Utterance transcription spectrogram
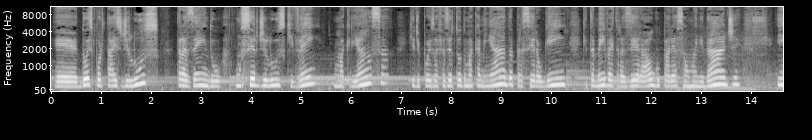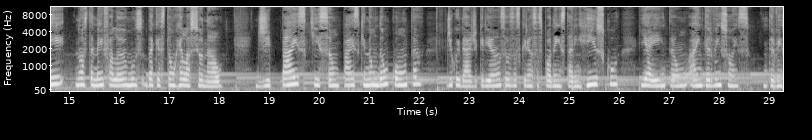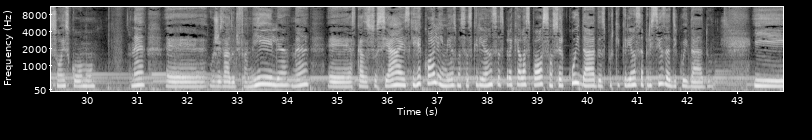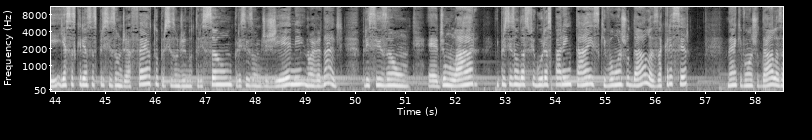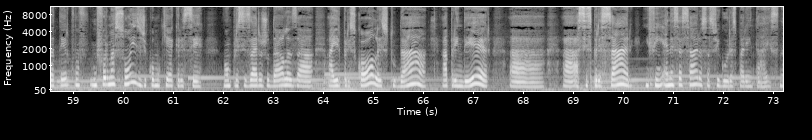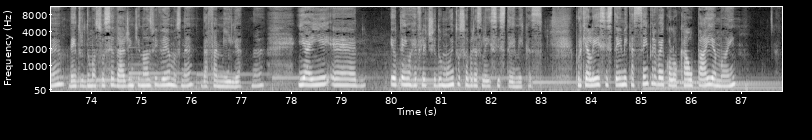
é, dois portais de luz trazendo um ser de luz que vem, uma criança que depois vai fazer toda uma caminhada para ser alguém que também vai trazer algo para essa humanidade. E nós também falamos da questão relacional de pais que são pais que não dão conta de cuidar de crianças, as crianças podem estar em risco e aí então há intervenções, intervenções como né, é, o juizado de família, né, é, as casas sociais que recolhem mesmo essas crianças para que elas possam ser cuidadas, porque criança precisa de cuidado. E, e, essas crianças precisam de afeto, precisam de nutrição, precisam de higiene, não é verdade? Precisam é, de um lar e precisam das figuras parentais que vão ajudá-las a crescer, né? Que vão ajudá-las a ter informações de como que é crescer. Vão precisar ajudá-las a, a ir para a escola, estudar, aprender, a, a, a, se expressar, enfim, é necessário essas figuras parentais, né? Dentro de uma sociedade em que nós vivemos, né? Da família, né? E aí é, eu tenho refletido muito sobre as leis sistêmicas, porque a lei sistêmica sempre vai colocar o pai e a mãe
